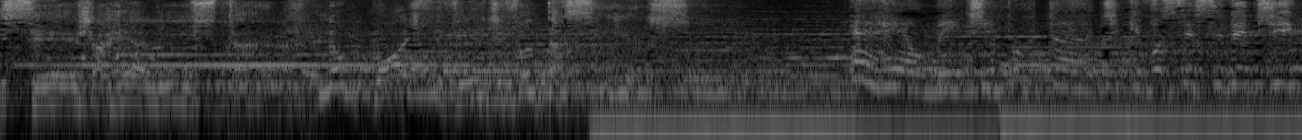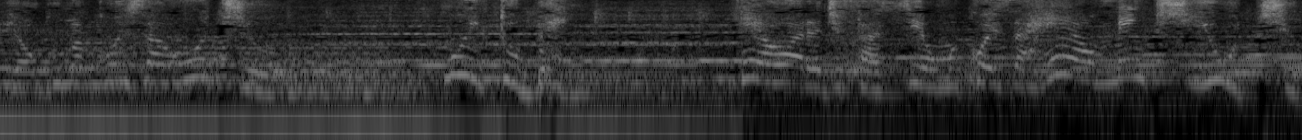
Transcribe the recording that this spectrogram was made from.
Seja realista. Não pode viver de fantasias. É realmente importante que você se dedique a alguma coisa útil. Muito bem! É hora de fazer uma coisa realmente útil.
